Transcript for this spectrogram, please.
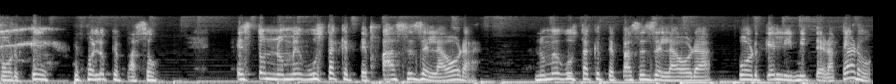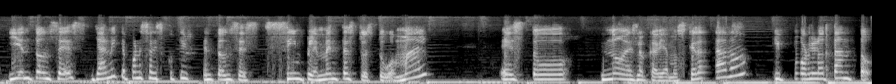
¿Por qué? ¿Qué fue lo que pasó? Esto no me gusta que te pases de la hora. No me gusta que te pases de la hora porque el límite era claro. Y entonces ya ni te pones a discutir. Entonces simplemente esto estuvo mal. Esto no es lo que habíamos quedado y por lo tanto,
